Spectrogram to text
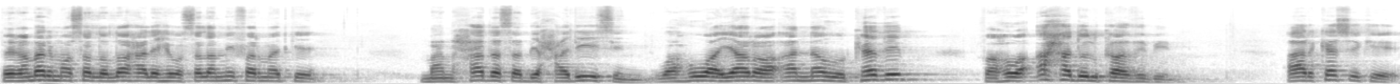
پیغمبر ما صلی الله علیه و سلم میفرماید که من حدث بحدیث و هو یرى انه کذب فهو احد الكاذبین هر کسی که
